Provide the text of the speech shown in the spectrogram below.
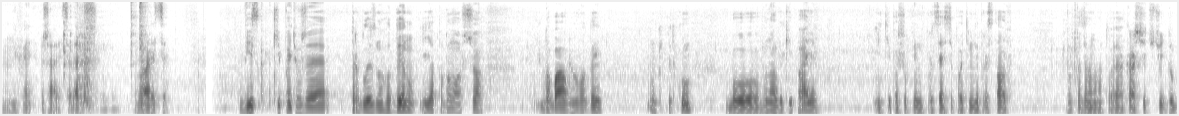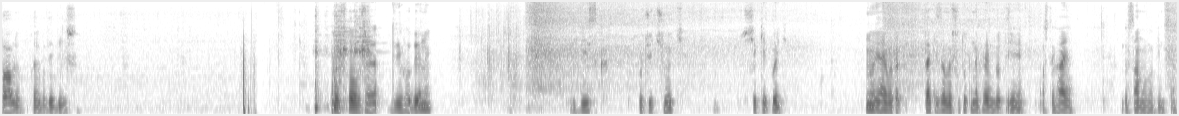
Нехай жариться далі. Вариться. Віск кипить вже приблизно годину, і я подумав, що добавлю води, ну, кипятку, бо вона википає. І типу, щоб він в процесі потім не пристав до то я краще чуть-чуть добавлю, хай буде більше. Пройшло вже 2 години. Віск по чуть-чуть ще кипить. Ну, я його так, так і залишу тут, нехай він тут і остигає до самого кінця.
